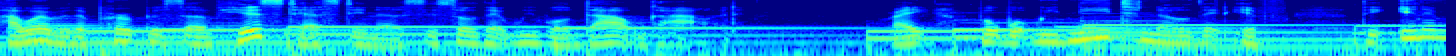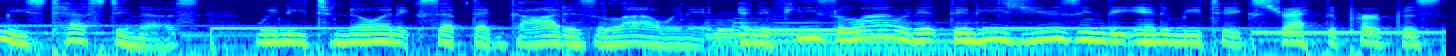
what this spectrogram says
However, the purpose of his testing us is so that we will doubt God, right? But what we need to know that if the enemy's testing us, we need to know and accept that God is allowing it. And if he's allowing it, then he's using the enemy to extract the purpose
